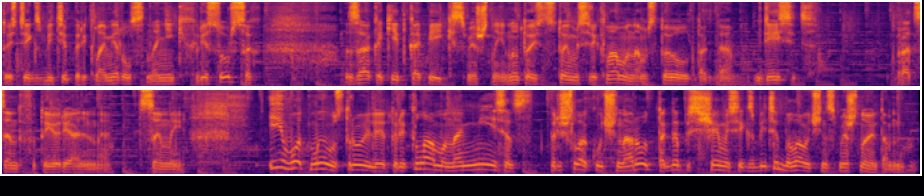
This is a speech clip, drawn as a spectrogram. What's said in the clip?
То есть XBT порекламировался на неких ресурсах за какие-то копейки смешные. Ну, то есть стоимость рекламы нам стоила тогда 10 процентов от ее реальной цены. И вот мы устроили эту рекламу на месяц. Пришла куча народ. Тогда посещаемость XBT была очень смешной. Там,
